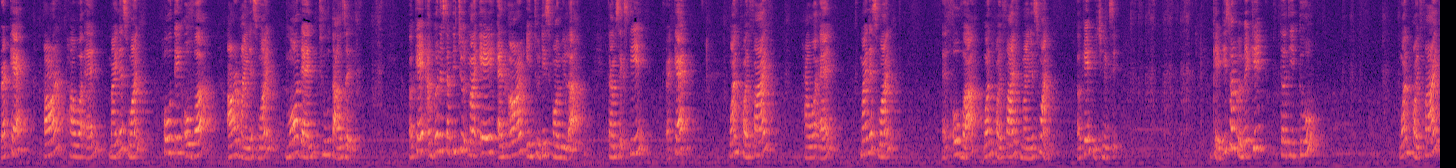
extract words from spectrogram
bracket r power n minus 1 whole thing over r minus 1 more than 2000. Okay, I'm going to substitute my a and r into this formula. Come 16 bracket 1.5 power n minus 1 and over 1.5 minus 1 okay which makes it. Okay this one will make it 32 1.5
